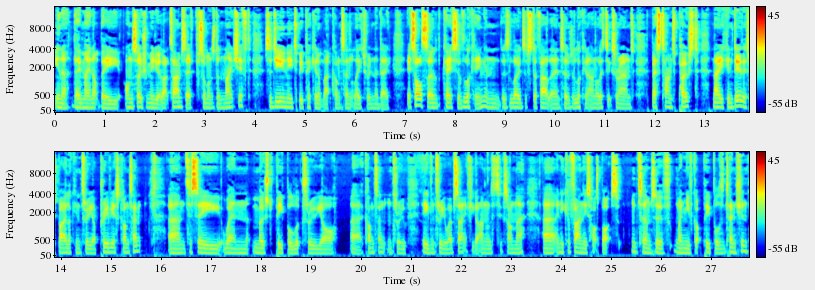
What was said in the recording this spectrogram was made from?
you know they may not be on social media at that time so if someone's done night shift so do you need to be picking up that content later in the day? It's also a case of looking and there's loads of stuff out there in terms of looking at analytics around best time to post. Now you can do this by looking through your previous content um, to see when most people look through your uh, content and through even through your website if you've got analytics on there. Uh, and you can find these hotspots in terms of when you've got people's attention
